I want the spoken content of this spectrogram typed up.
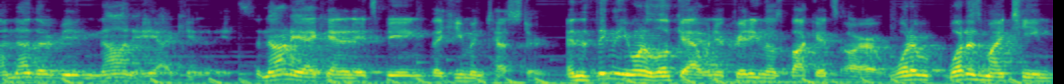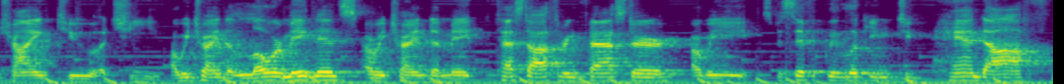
another being non AI candidates. The non AI candidates being the human tester. And the thing that you want to look at when you're creating those buckets are what are what is my team trying to achieve? Are we trying to lower maintenance? Are we trying to make test authoring faster? Are we specifically looking to hand off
